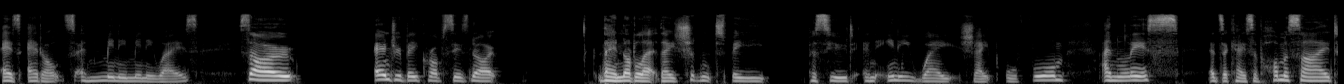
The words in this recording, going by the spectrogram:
as adults in many, many ways. So Andrew Becroft says no, they're not allowed they shouldn't be pursued in any way, shape, or form unless it's a case of homicide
